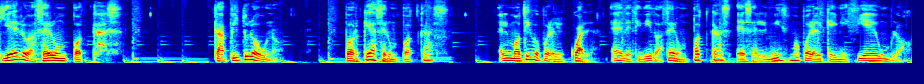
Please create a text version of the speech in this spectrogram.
Quiero hacer un podcast. Capítulo 1. ¿Por qué hacer un podcast? El motivo por el cual he decidido hacer un podcast es el mismo por el que inicié un blog.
